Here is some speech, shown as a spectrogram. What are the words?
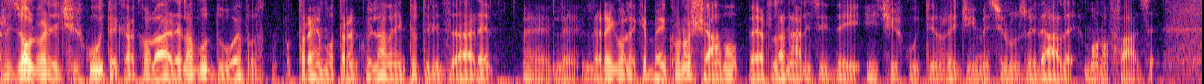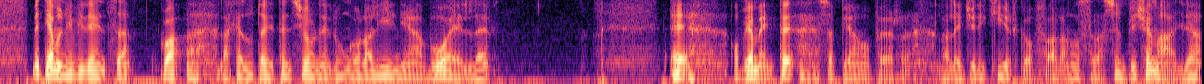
risolvere il circuito e calcolare la V2 potremmo tranquillamente utilizzare eh, le, le, regole che ben conosciamo per l'analisi dei circuiti in regime sinusoidale monofase. Mettiamo in evidenza qua eh, la caduta di tensione lungo la linea VL e ovviamente sappiamo per la legge di Kirchhoff alla nostra semplice maglia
